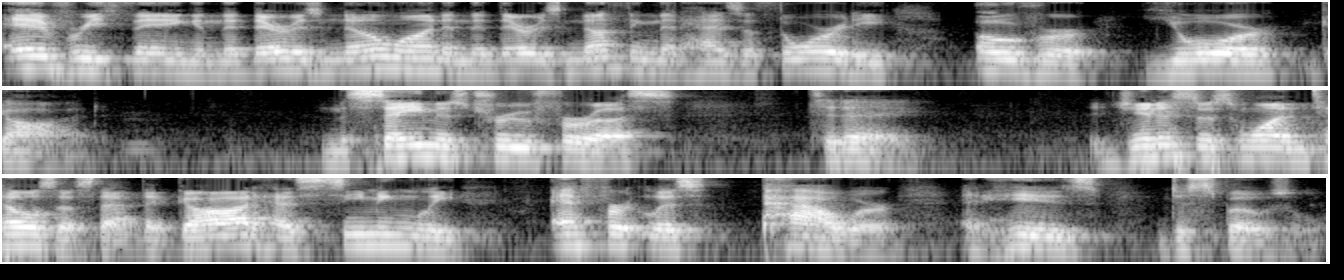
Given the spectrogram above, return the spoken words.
everything, and that there is no one and that there is nothing that has authority over your God. And the same is true for us today. Genesis 1 tells us that, that God has seemingly effortless power at his disposal.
